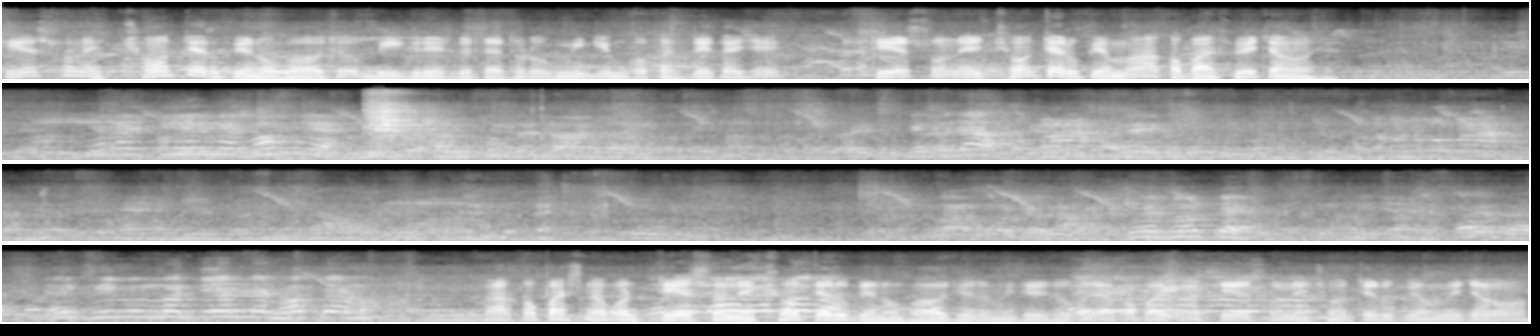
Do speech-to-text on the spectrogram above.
તેરસો ને છોતેર રૂપિયાનો ભાવ થયો. બી ગ્રેડ કરતાં થોડોક મીડિયમ કપાસ દેખાય છે. તેરસો ને છોતેર રૂપિયામાં આ કપાસ વેચાણો છે તેર ને છોતેર તેર છોતેર મેક્સિમમમાં તેર ને છોતેરમાં આ કપાસના પણ તેરસો ને છોતેર રૂપિયાનો ભાવ છે તમે જોઈ શકો આ કપાસના તેરસો ને છોતેર રૂપિયામાં વેચાણો.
